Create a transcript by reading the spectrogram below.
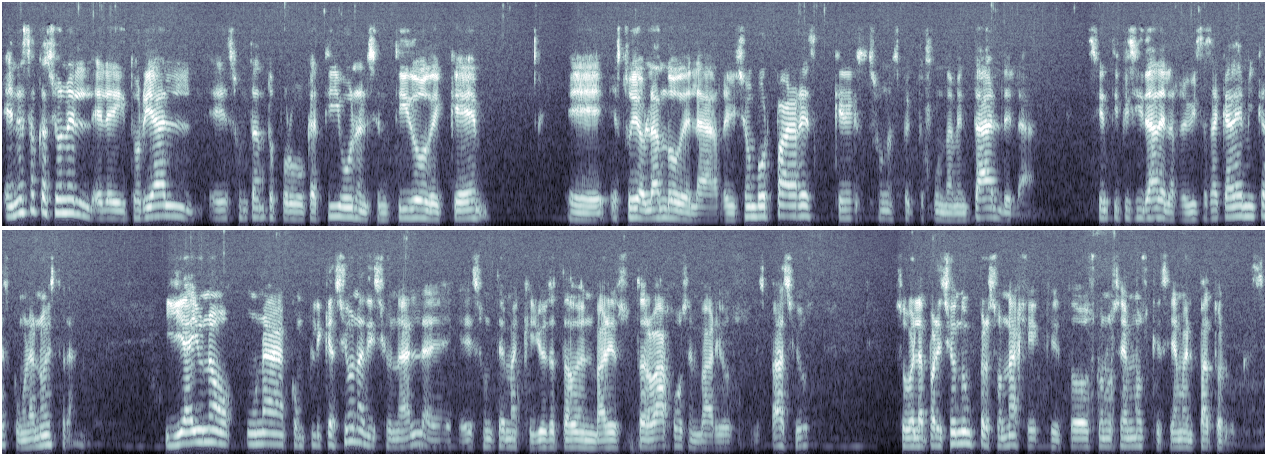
en esta ocasión el, el, editorial es un tanto provocativo en el sentido de que eh, estoy hablando de la revisión por pares, que es un aspecto fundamental de la cientificidad de las revistas académicas como la nuestra. Y hay una, una complicación adicional, eh, es un tema que yo he tratado en varios trabajos, en varios espacios, sobre la aparición de un personaje que todos conocemos que se llama el Pato Lucas.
